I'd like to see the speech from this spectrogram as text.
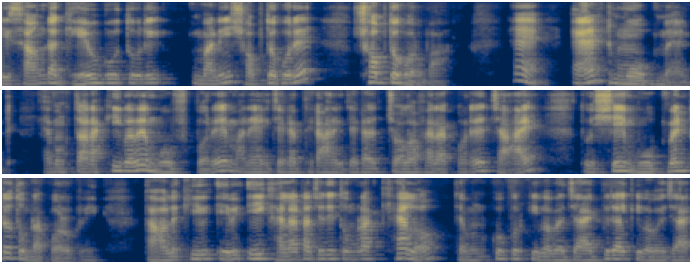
এই সাউন্ডটা ঘেউ ঘেউ তৈরি মানে শব্দ করে শব্দ করবা। হ্যাঁ অ্যান্ড মুভমেন্ট এবং তারা কীভাবে মুভ করে মানে এক জায়গা থেকে আরেক জায়গায় চলাফেরা করে, যায়, তো সেই মুভমেন্টও তোমরা করবে। তাহলে কি এই খেলাটা যদি তোমরা খেলো, যেমন কুকুর কীভাবে যায়, বিড়াল কীভাবে যায়,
